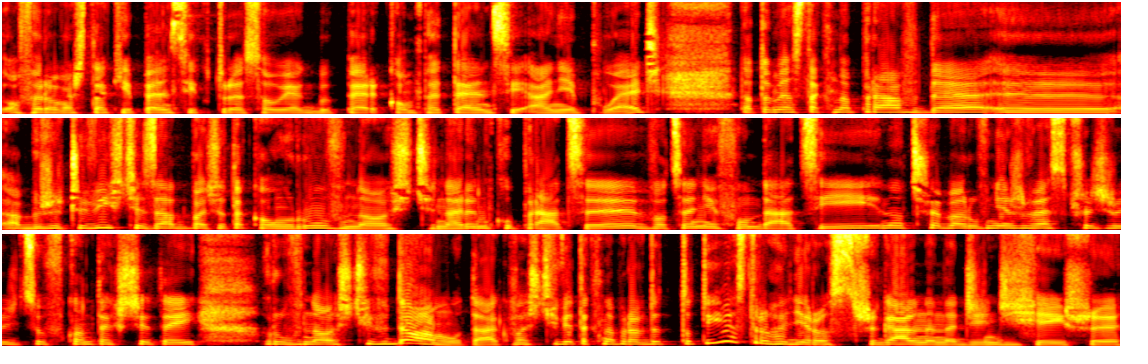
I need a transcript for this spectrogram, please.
oferować takie pensje, które są jakby per kompetencje, a nie płeć. Natomiast tak naprawdę, aby rzeczywiście zadbać o taką równość na rynku pracy, w ocenie fundacji, no trzeba również wesprzeć rodziców w kontekście tej równości w domu, tak? Właściwie tak naprawdę to jest trochę nierozstrzygalne na dzień dzisiejszy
